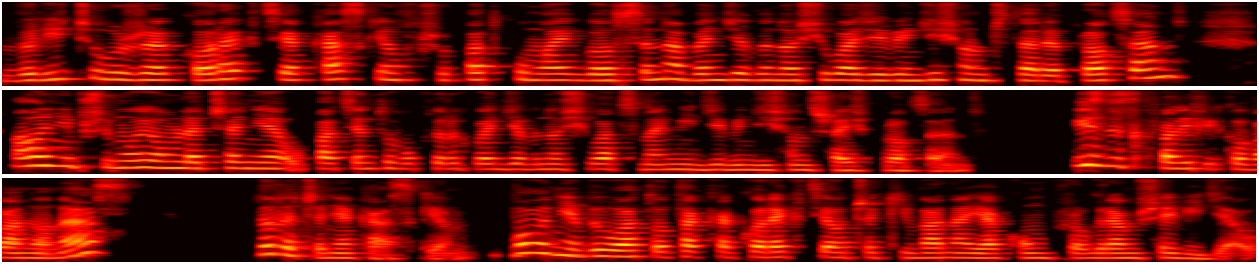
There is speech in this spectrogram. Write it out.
wyliczył, że korekcja kaskiem w przypadku mojego syna będzie wynosiła 94%, a oni przyjmują leczenie u pacjentów, u których będzie wynosiła co najmniej 96%. I zdyskwalifikowano nas do leczenia kaskiem, bo nie była to taka korekcja oczekiwana, jaką program przewidział.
